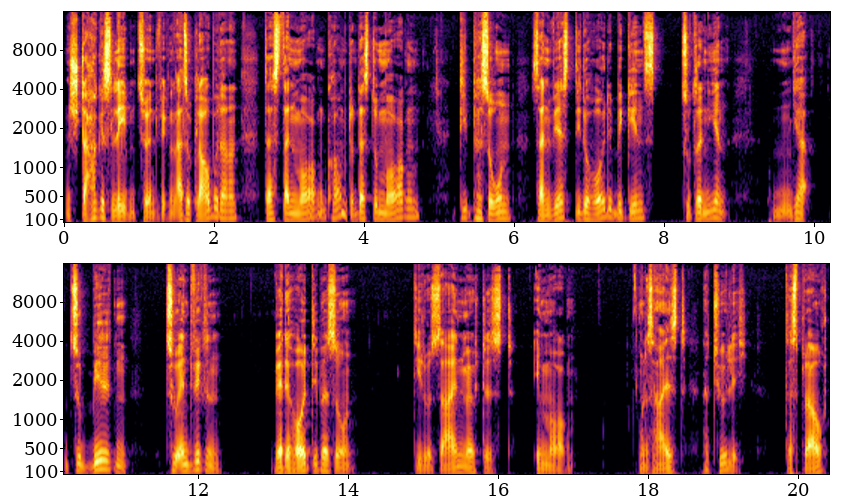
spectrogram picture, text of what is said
ein starkes Leben zu entwickeln. Also glaube daran, dass dein Morgen kommt und dass du morgen die Person sein wirst, die du heute beginnst zu trainieren, ja, zu bilden, zu entwickeln. Werde heute die Person, die du sein möchtest im Morgen. Und das heißt, natürlich, das braucht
